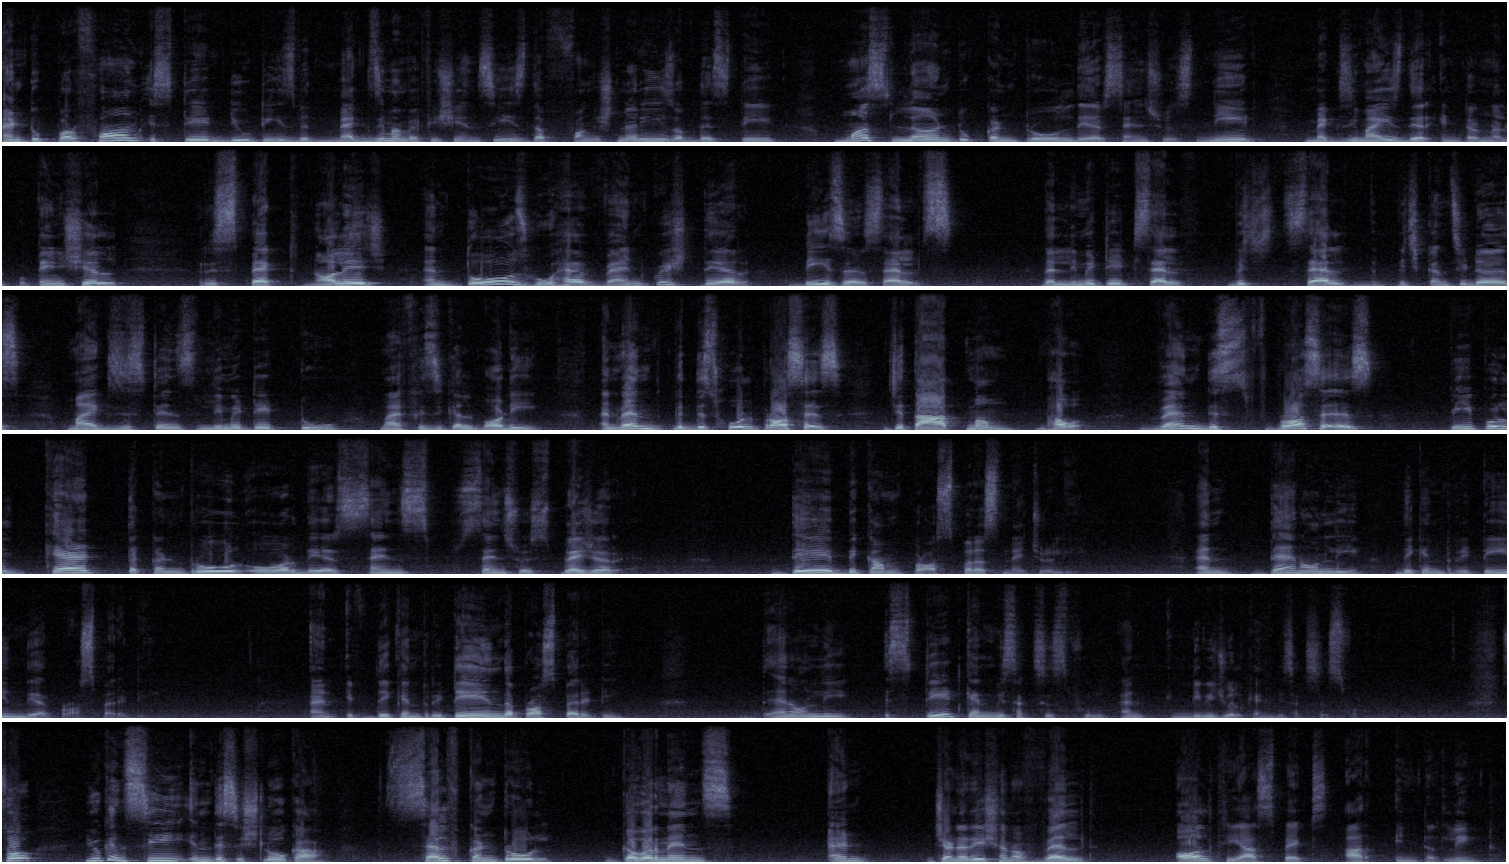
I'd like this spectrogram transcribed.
And to perform state duties with maximum efficiencies, the functionaries of the state must learn to control their sensuous need, maximize their internal potential, respect knowledge and those who have vanquished their baser selves, the limited self which self which considers my existence limited to my physical body and when with this whole process jitatmam bhava. When this process people get the control over their sense sensuous pleasure, they become prosperous naturally and then only they can retain their prosperity. And if they can retain the prosperity, then only state can be successful and individual can be successful. So, you can see in this shloka self control, governance and generation of wealth all three aspects are interlinked.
